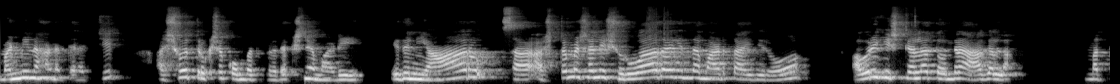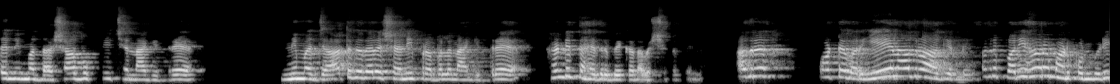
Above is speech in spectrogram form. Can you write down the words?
ಮಣ್ಣಿನ ಹಣತೆ ಹಚ್ಚಿ ಅಶ್ವತ್ಥ ವೃಕ್ಷಕ್ಕೆ ಒಂಬತ್ತು ಪ್ರದಕ್ಷಿಣೆ ಮಾಡಿ. ಇದನ್ನ ಯಾರು ಸ, ಅಷ್ಟಮ ಶನಿ ಶುರುವಾದಾಗಿಂದ ಮಾಡ್ತಾ ಇದ್ದೀರೋ ಅವ್ರಿಗೆ ಇಷ್ಟೆಲ್ಲ ತೊಂದರೆ ಆಗಲ್ಲ. ಮತ್ತೆ ನಿಮ್ಮ ದಶಾಭುಕ್ತಿ ಚೆನ್ನಾಗಿದ್ರೆ, ನಿಮ್ಮ ಜಾತಕದಲ್ಲಿ ಶನಿ ಪ್ರಬಲನಾಗಿದ್ರೆ ಖಂಡಿತ ಹೆದರ್ಬೇಕಾದ ಅವಶ್ಯಕತೆ ಇಲ್ಲ. ಆದ್ರೆ ವಾಟ್ ಎವರ್ ಏನಾದ್ರೂ ಆಗಿರ್ಲಿ, ಆದ್ರೆ ಪರಿಹಾರ ಮಾಡ್ಕೊಂಡ್ಬಿಡಿ.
